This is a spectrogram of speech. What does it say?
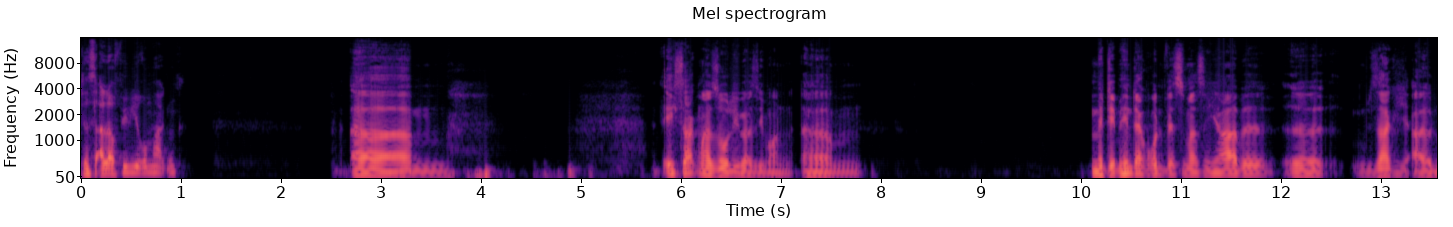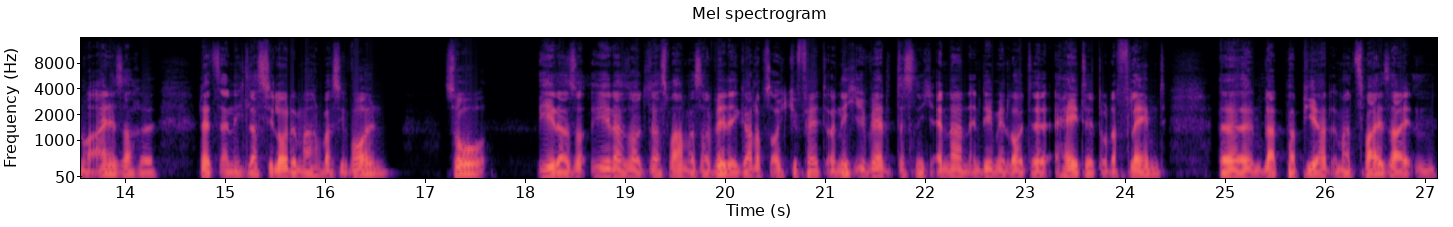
dass alle auf Bibi rumhacken? Ähm, ich sag mal so, lieber Simon. Ähm, mit dem Hintergrundwissen, was ich habe, äh, sage ich nur eine Sache. Letztendlich lasst die Leute machen, was sie wollen. So, jeder, so, jeder sollte das machen, was er will, egal ob es euch gefällt oder nicht. Ihr werdet das nicht ändern, indem ihr Leute hatet oder flamed. Äh, ein Blatt Papier hat immer zwei Seiten.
